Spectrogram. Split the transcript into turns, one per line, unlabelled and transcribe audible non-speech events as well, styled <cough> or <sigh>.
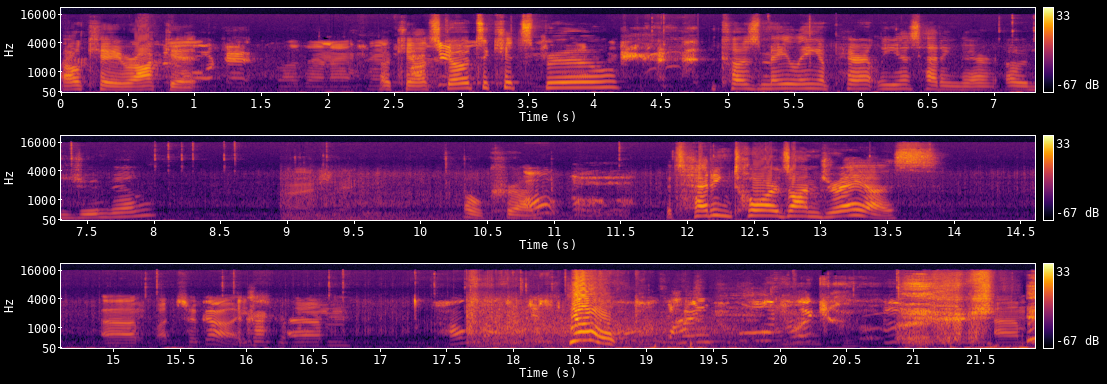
Okay, Rocket. Okay, let's go to Kitsbrew. Because Mei Ling apparently is heading there. Oh, Juneville? Oh, crud. It's heading towards Andreas.
Uh, so guys, um, hold on just... No! <laughs> Um,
